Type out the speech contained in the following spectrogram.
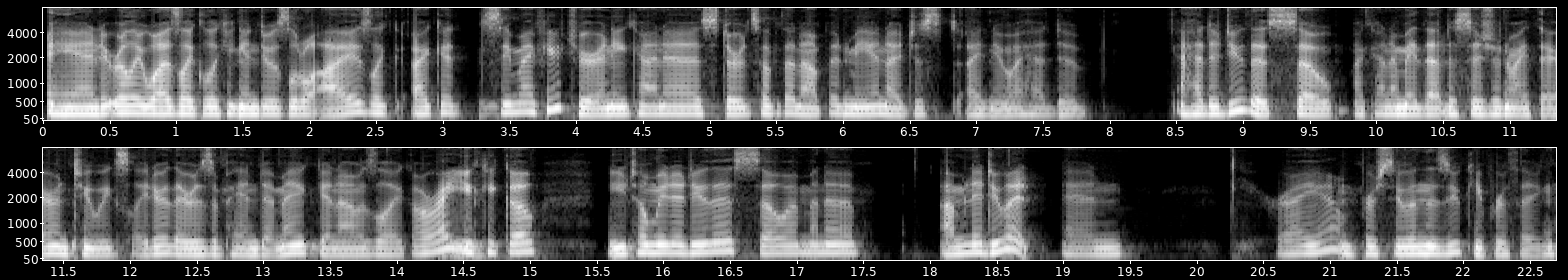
and it really was like looking into his little eyes, like I could see my future. And he kind of stirred something up in me. And I just, I knew I had to, I had to do this. So I kind of made that decision right there. And two weeks later, there was a pandemic. And I was like, all right, Yukiko, you told me to do this. So I'm to, I'm to do it. And here I am pursuing the zookeeper thing.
